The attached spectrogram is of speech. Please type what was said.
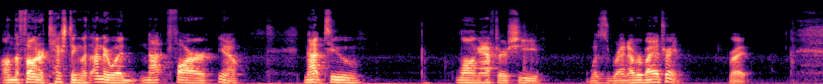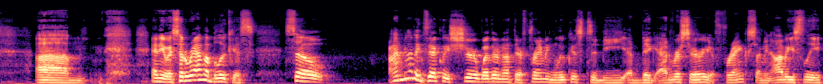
on the phone or texting with Underwood not far you know not too long after she was ran over by a train. Right. Um, anyway, so to wrap up Lucas, so I'm not exactly sure whether or not they're framing Lucas to be a big adversary of Frank's. I mean, obviously,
